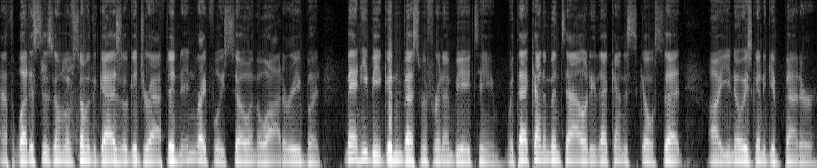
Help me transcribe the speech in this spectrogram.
athleticism of some of the guys that'll get drafted, and rightfully so in the lottery. But man, he'd be a good investment for an NBA team with that kind of mentality, that kind of skill set. Uh, you know he's going to get better.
